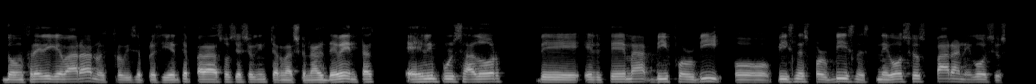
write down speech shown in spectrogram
don Freddy Guevara, nuestro vicepresidente para la Asociación Internacional de Ventas, es el impulsador del tema B4B o Business for Business, negocios para negocios,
